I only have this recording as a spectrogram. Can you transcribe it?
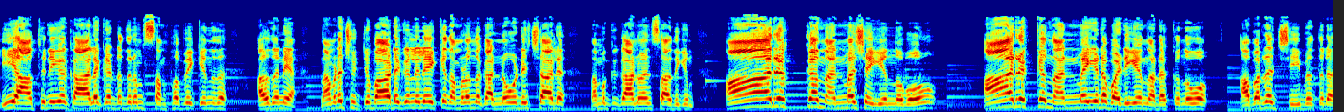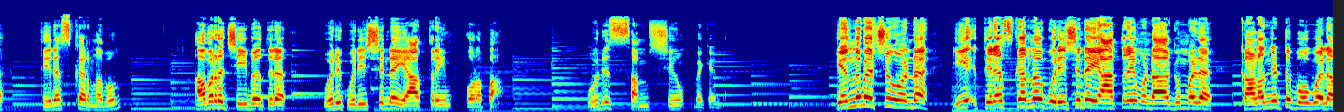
ഈ ആധുനിക കാലഘട്ടത്തിലും സംഭവിക്കുന്നത് അത് തന്നെയാ നമ്മുടെ ചുറ്റുപാടുകളിലേക്ക് നമ്മളൊന്ന് കണ്ണോടിച്ചാൽ നമുക്ക് കാണുവാൻ സാധിക്കും. ആരൊക്കെ നന്മ ചെയ്യുന്നുവോ ആരൊക്കെ നന്മയുടെ വഴിയെ നടക്കുന്നുവോ അവരുടെ ജീവിതത്തിൽ തിരസ്കരണവും അവരുടെ ജീവിതത്തിൽ ഒരു കുരിശിന്റെ യാത്രയും ഉറപ്പാ. ഒരു സംശയവും വെക്കേണ്ട. എന്ന് വെച്ചുകൊണ്ട് ഈ തിരസ്കരണവും കുരിശിന്റെ യാത്രയും ഉണ്ടാകുമ്പോൾ കളഞ്ഞിട്ട് പോകുമല്ല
